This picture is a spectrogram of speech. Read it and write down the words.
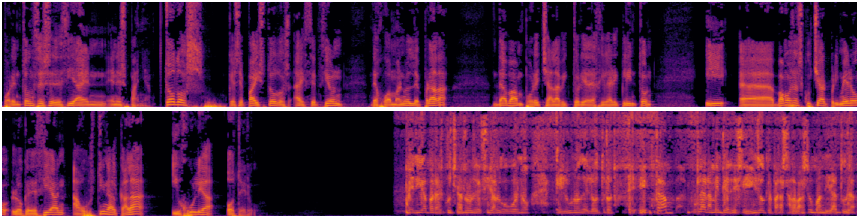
por entonces se decía en, en España. Todos, que sepáis todos, a excepción de Juan Manuel de Prada, daban por hecha la victoria de Hillary Clinton. Y eh, vamos a escuchar primero lo que decían Agustín Alcalá y Julia Otero. Media para escucharlos decir algo bueno el uno del otro. Eh, eh, Trump claramente ha decidido que para salvar su candidatura,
